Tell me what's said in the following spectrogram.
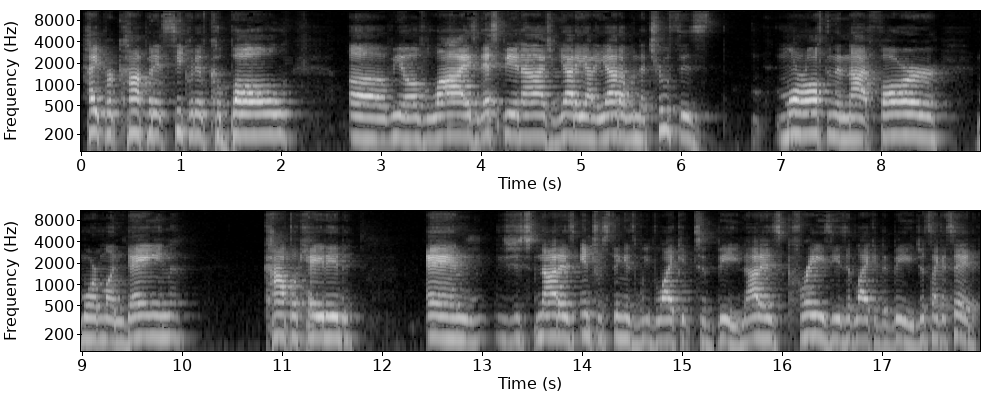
hyper competent, secretive cabal of you know of lies and espionage and yada yada yada. When the truth is more often than not far more mundane complicated and just not as interesting as we'd like it to be, not as crazy as it'd like it to be. Just like I said,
